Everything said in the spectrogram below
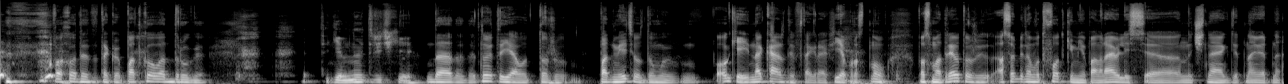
походу, это такой подкол от друга. Такие внутрички. Да, да, да. Ну, это я вот тоже подметил, думаю, окей, на каждой фотографии. Я просто, ну, посмотрел тоже. Особенно вот фотки мне понравились, э, начиная где-то, наверное,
